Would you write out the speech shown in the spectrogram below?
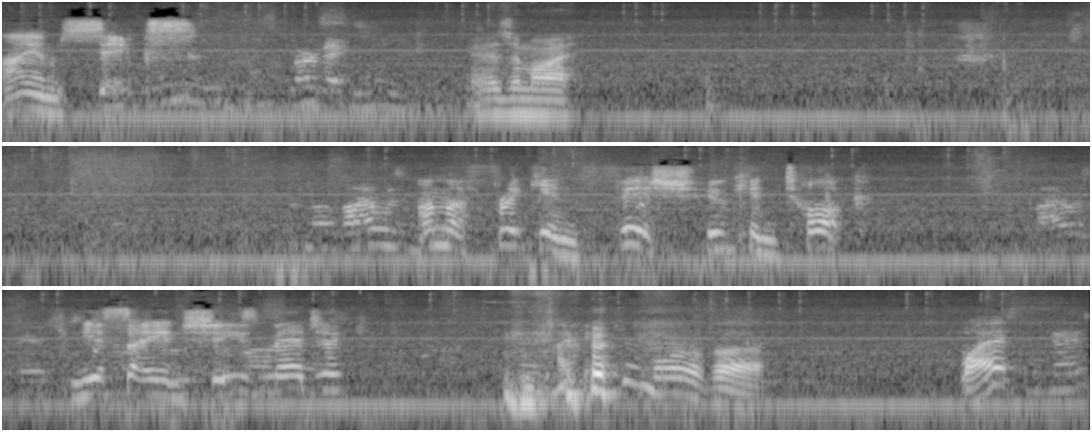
I am six. Perfect. As am I. No, Vi was I'm a freaking fish who can talk. Vi was mid. She's And you're still saying she's magic? I think you're more of a. What? Guys?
